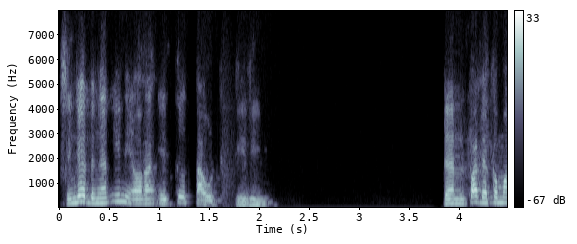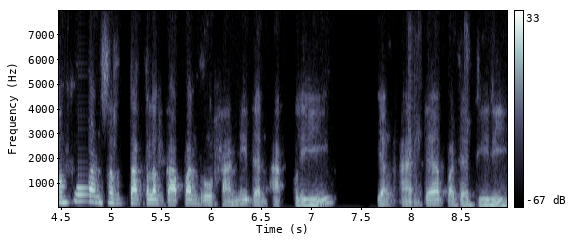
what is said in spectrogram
Sehingga dengan ini orang itu tahu diri. Dan pada kemampuan serta kelengkapan ruhani dan akli yang ada pada diri.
